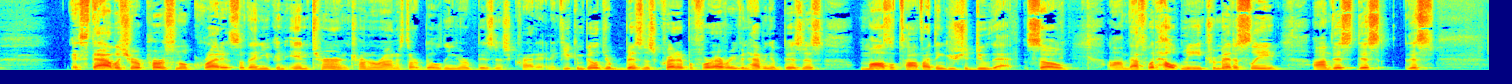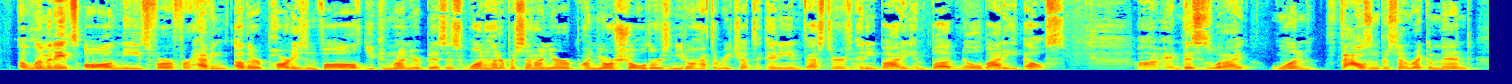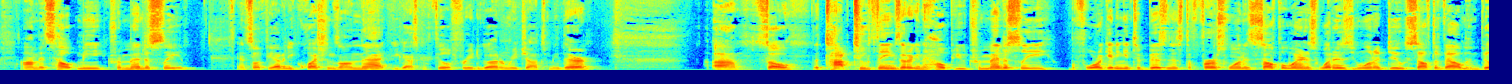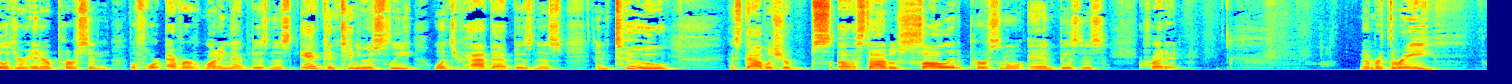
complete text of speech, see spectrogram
establish your personal credit so then you can in turn turn around and start building your business credit. And if you can build your business credit before ever even having a business mazel tov. I think you should do that. So um, that's what helped me tremendously. Um, this this this eliminates all needs for, for having other parties involved. You can run your business 100% on your on your shoulders, and you don't have to reach out to any investors, anybody, and bug nobody else. Uh, and this is what I 1000% recommend. Um, it's helped me tremendously. And so, if you have any questions on that, you guys can feel free to go ahead and reach out to me there. Um, so, the top two things that are going to help you tremendously before getting into business the first one is self awareness. What is you want to do? Self development. Build your inner person before ever running that business and continuously once you have that business. And two, establish your uh, establish solid personal and business credit. Number three,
